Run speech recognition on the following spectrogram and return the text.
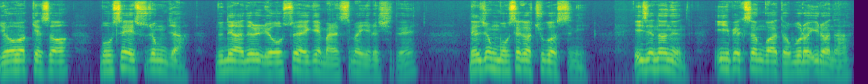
여호와께서 모세의 수종자 눈의 아들 여호수아에게 말씀하여 이르시되 내 종 모세가 죽었으니 이제 너는 이 백성과 더불어 일어나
